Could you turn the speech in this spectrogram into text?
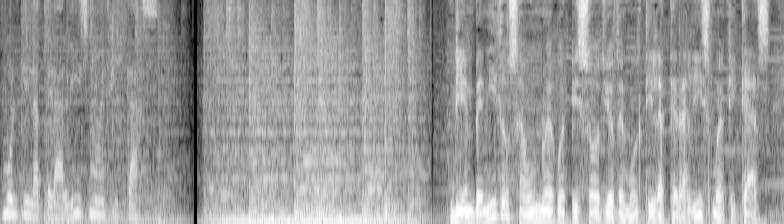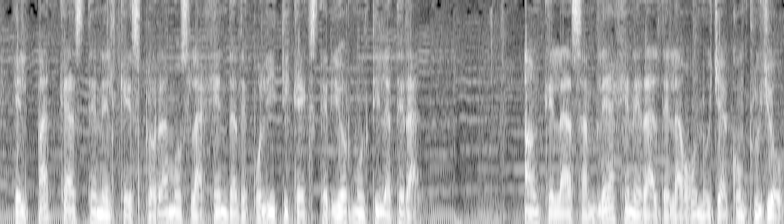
Multilateralismo eficaz. Bienvenidos a un nuevo episodio de Multilateralismo Eficaz, el podcast en el que exploramos la agenda de política exterior multilateral. Aunque la Asamblea General de la ONU ya concluyó,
